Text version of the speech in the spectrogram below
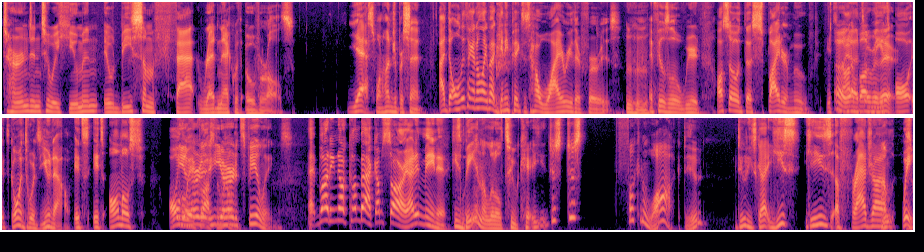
turned into a human it would be some fat redneck with overalls yes, one hundred percent. I, the only thing I don't like about guinea pigs is how wiry their fur is. Mm-hmm. It feels a little weird. Also, the spider moved. It's Oh, not yeah, it's above over me. there. It's all. It's going towards you now. It's it's almost all the you way heard, across it, the you room. heard its feelings Hey, buddy, no, come back. I'm sorry. I didn't mean it. He's being a little too ca- just just fucking walk, dude. Dude, he's got he's he's a fragile. I'm- wait,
